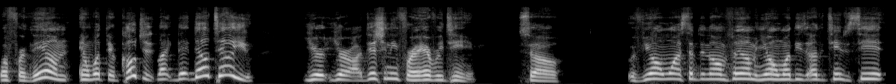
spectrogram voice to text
But for them and what their coaches like, they, will tell you you're you're auditioning for every team. So if you don't want something on film and you don't want these other teams to see it,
